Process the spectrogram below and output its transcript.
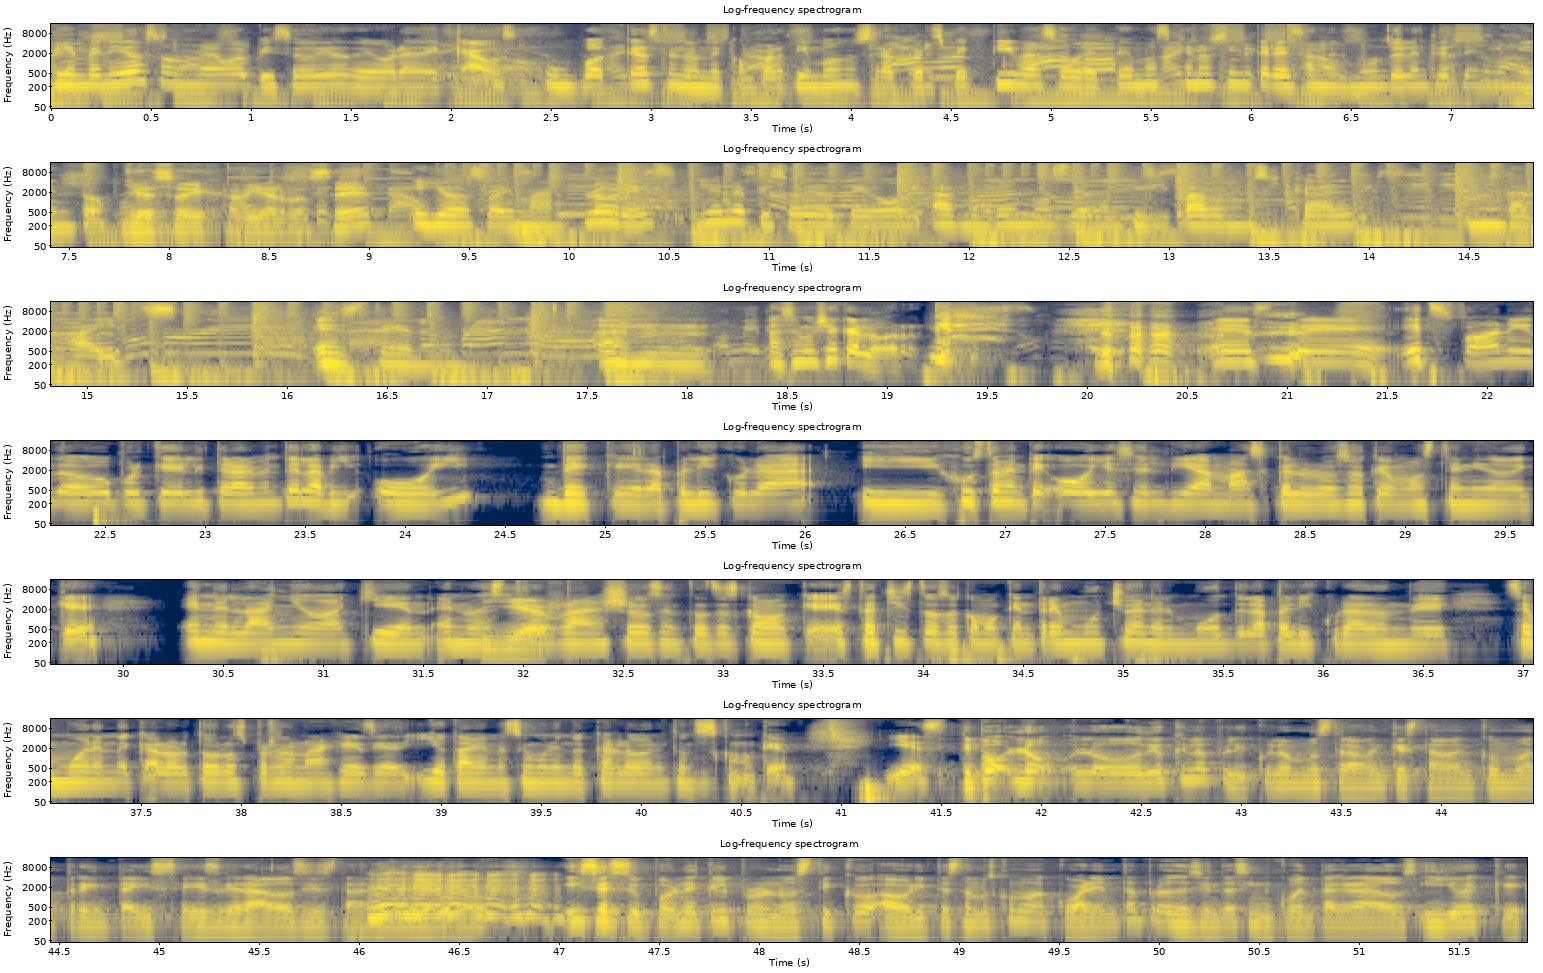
Bienvenidos a un nuevo episodio de Hora de Caos, un podcast en donde compartimos nuestra perspectiva sobre temas que nos interesan del mundo del entretenimiento. Yo soy Javier Roset. Y yo soy Mar Flores, y en el episodio de hoy hablaremos del anticipado musical In the Heights. Este. hace mucha calor. este. It's funny though, porque literalmente la vi hoy de que la película y justamente hoy es el día más caluroso que hemos tenido de que en el año aquí en, en nuestros ranchos, entonces como que está chistoso, como que entré mucho en el mood de la película donde se mueren de calor todos los personajes y yo también me estoy muriendo de calor, entonces como que, yes. Tipo, lo, lo odio que en la película mostraban que estaban como a 36 grados y estaban muriendo y se supone que el pronóstico ahorita estamos como a 40 pero se siente a 50 grados y yo de que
